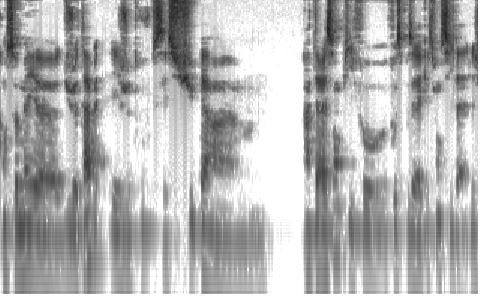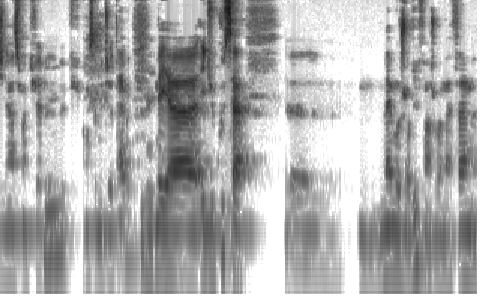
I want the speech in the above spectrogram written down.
consommer du jetable et je trouve que c'est super intéressant puis il faut faut se poser la question si la, les générations actuelles mmh. ne veulent plus consommer du jetable mais et du coup ça même aujourd'hui enfin je vois ma femme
